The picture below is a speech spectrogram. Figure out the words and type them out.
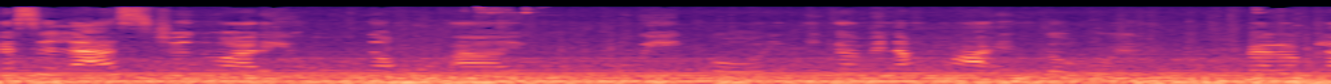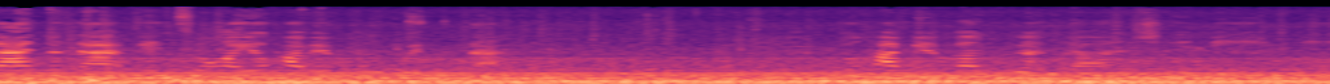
Kasi last January, yung una ko, ah, yung uwi ko, hindi kami nakakain doon. Pero plano namin. So ngayon kami pupunta. Doon kami magla-lunch ni baby.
